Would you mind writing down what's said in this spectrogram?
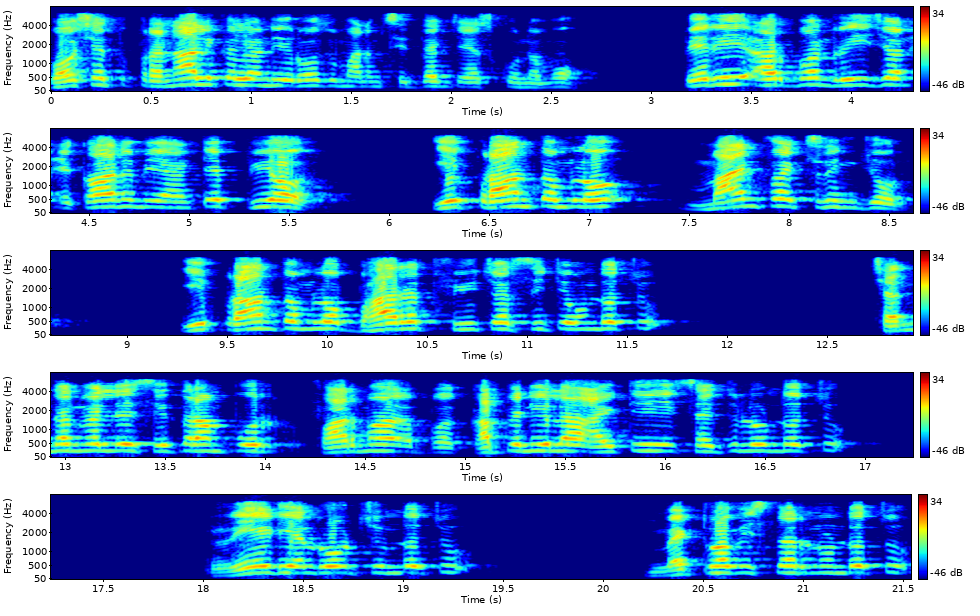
భవిష్యత్తు ప్రణాళికలను ఈరోజు మనం సిద్ధం చేసుకున్నాము. పెరి అర్బన్ రీజన్ ఎకానమీ అంటే ప్యూర్ ఈ ప్రాంతంలో మ్యానుఫ్యాక్చరింగ్ జోన్ ఈ ప్రాంతంలో భారత్ ఫ్యూచర్ సిటీ ఉండొచ్చు. చందన్వెల్లి సీతారాంపూర్ ఫార్మా కంపెనీల ఐటీ సెజ్లు ఉండొచ్చు. రేడియల్ రోడ్స్ ఉండొచ్చు. మెట్రో విస్తరణ ఉండొచ్చు.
